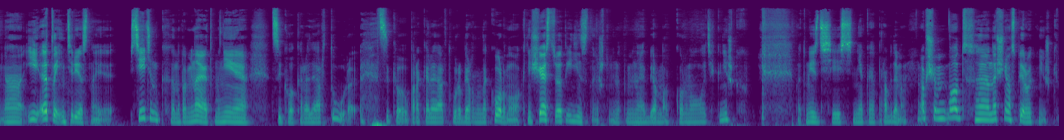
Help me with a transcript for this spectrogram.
А, и это интересный сеттинг, напоминает мне цикл Короля Артура, цикл про Короля Артура Бернарда Корнуэлла. К несчастью, это единственное, что мне напоминает Бернард Корнуэлл в этих книжках, поэтому здесь есть некая проблема. В общем, вот э, начнем с первой книжки.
